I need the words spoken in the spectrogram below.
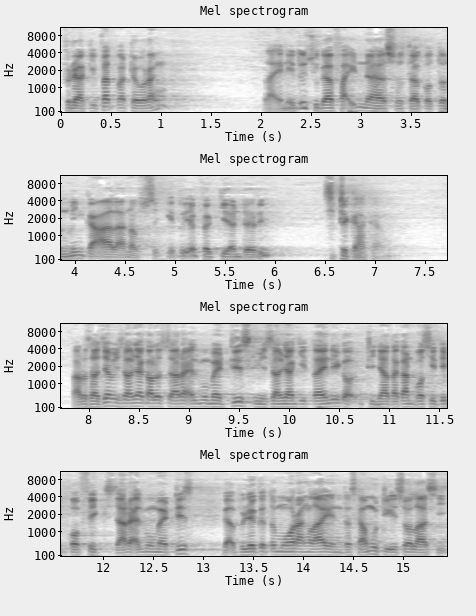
berakibat pada orang lain. Itu juga fa'indah sodakoton minka ala nafsik. Itu ya bagian dari sedekah kamu. Taruh saja misalnya kalau secara ilmu medis, misalnya kita ini kok dinyatakan positif COVID, secara ilmu medis nggak boleh ketemu orang lain, terus kamu diisolasi.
